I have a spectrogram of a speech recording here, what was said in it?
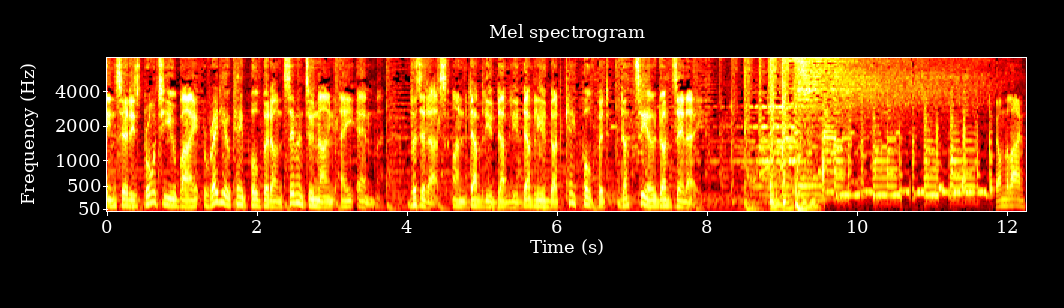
insert is brought to you by Radio K Pulpit on 7 to 9 a.m. Visit us on www.kpulpit.co.za. On the line,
